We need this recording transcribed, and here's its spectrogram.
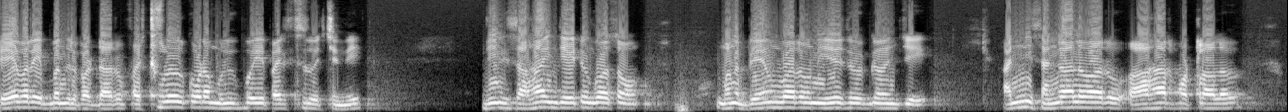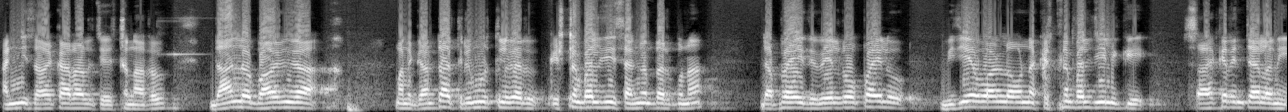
తీవ్ర ఇబ్బందులు పడ్డారు. ఫస్ట్ ఫ్లోర్ కూడా మునిగిపోయే పరిస్థితి వచ్చింది. దీనికి సహాయం చేయటం కోసం మన భీమవరం నియోజకవర్గం నుంచి అన్ని సంఘాల వారు ఆహార పొట్లాలు అన్ని సహకారాలు చేస్తున్నారు. దానిలో భాగంగా మన గంటా త్రిమూర్తులు గారు కృష్ణబలిజీ సంఘం తరపున డెబ్బై ఐదు వేల రూపాయలు విజయవాడలో ఉన్న కృష్ణబలిజీలకి సహకరించాలని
